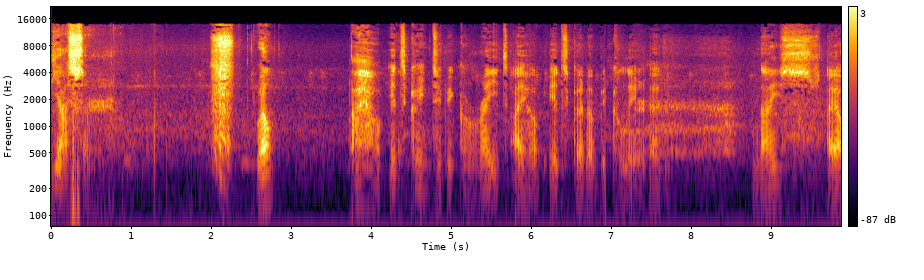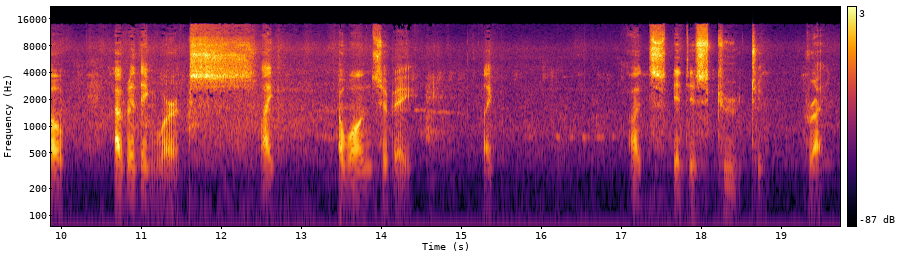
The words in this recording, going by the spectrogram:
Yes sir. Well I hope it's going to be great. I hope it's gonna be clear and nice. I hope everything works like I want to be it's, it is good right?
